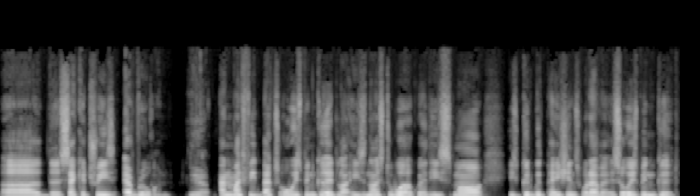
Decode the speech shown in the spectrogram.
uh, the secretaries, everyone. Yeah. And my feedback's always been good. Like he's nice to work with, he's smart, he's good with patients, whatever. It's always been good.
